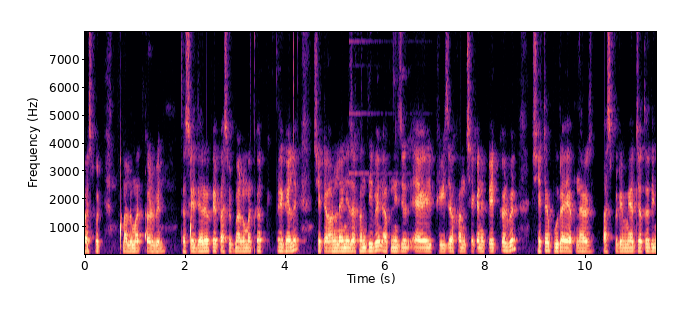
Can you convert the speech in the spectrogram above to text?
পাসপোর্ট মালুমাত করবেন। তো সৌদি আরবে পাসপোর্ট মালুমাত করতে গেলে সেটা অনলাইনে যখন দিবেন, আপনি যদি এই ফি যখন সেখানে পেড করবেন, সেটা পুরাই আপনার পাসপোর্টের মেয়াদ যতদিন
